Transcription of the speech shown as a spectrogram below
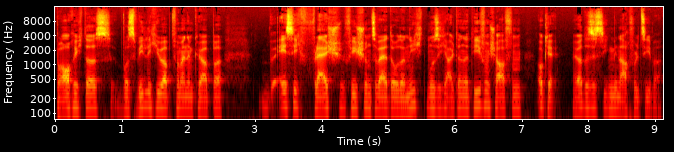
Brauche ich das? Was will ich überhaupt von meinem Körper? Esse ich Fleisch, Fisch und so weiter oder nicht? Muss ich Alternativen schaffen? Okay, ja, das ist irgendwie nachvollziehbar.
